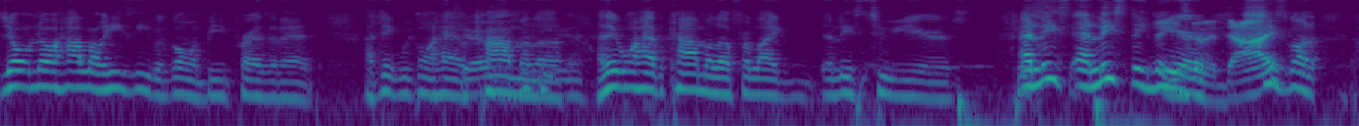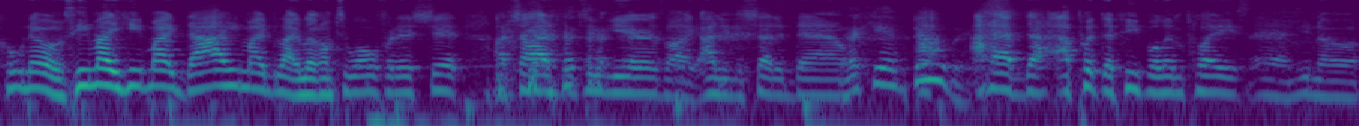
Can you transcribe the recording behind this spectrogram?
don't know how long he's even going to be president. I think we're going to have Sure. Kamala. Yeah. I think we're going to have Kamala for like at least 2 years. at least at least a year. gonna die? She's going to who knows? He might he might die. He might be like, "Look, I'm too old for this shit. I tried it for 2 years. Like I need to shut it down." I can't do I, this. I have the, I put the people in place, and you know,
